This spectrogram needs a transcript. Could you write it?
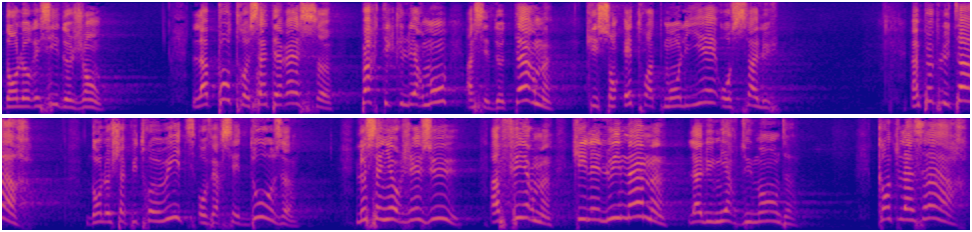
dans le récit de Jean. L'apôtre s'intéresse particulièrement à ces deux termes qui sont étroitement liés au salut. Un peu plus tard, dans le chapitre 8, au verset 12, le Seigneur Jésus affirme qu'il est lui-même la lumière du monde. Quand Lazare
